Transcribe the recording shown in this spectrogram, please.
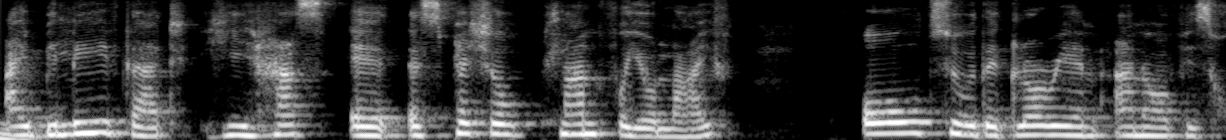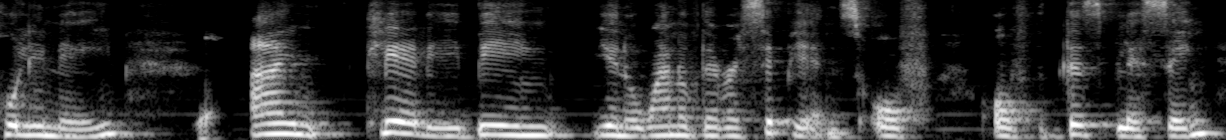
Mm. I believe that He has a, a, special plan for your life, all to the glory and honor of His holy name. Yeah. I'm clearly being, you know, one of the recipients of of this blessing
